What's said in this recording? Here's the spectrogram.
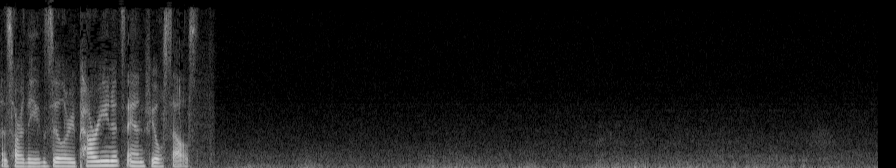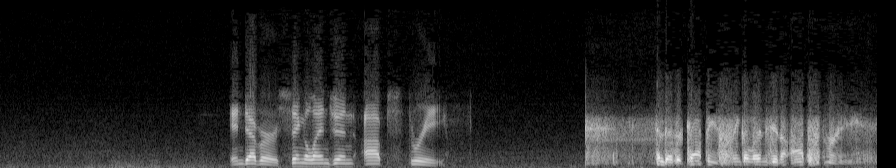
as are the auxiliary power units and fuel cells. Endeavour, single engine, ops 3. Endeavour copy, single engine ops 3.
